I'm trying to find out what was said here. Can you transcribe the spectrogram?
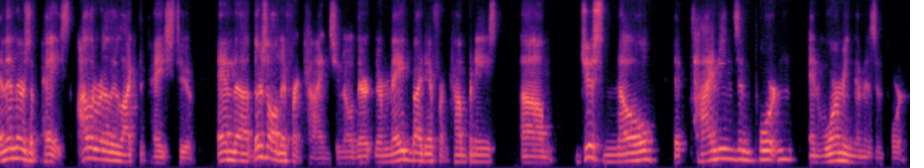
and then there's a paste. I really like the paste too and uh, there's all different kinds you know they're they're made by different companies um, just know that timing's important and worming them is important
